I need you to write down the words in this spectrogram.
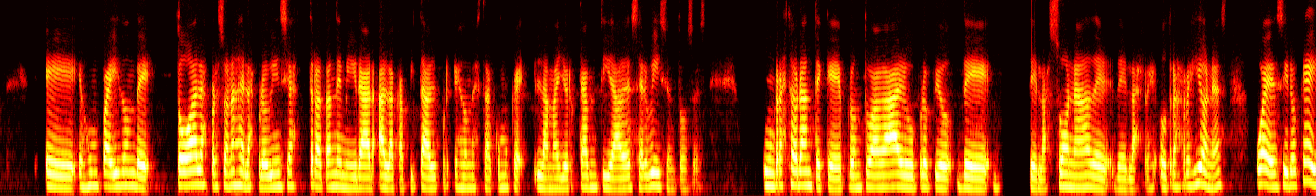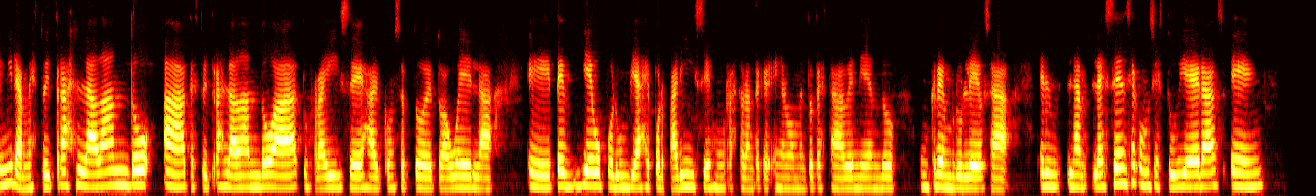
eh, es un país donde todas las personas de las provincias tratan de emigrar a la capital porque es donde está como que la mayor cantidad de servicio. Entonces, un restaurante que de pronto haga algo propio de, la zona, de, las otras regiones, puede decir, ok, mira, me estoy trasladando a, te estoy trasladando a tus raíces, al concepto de tu abuela, eh, te llevo por un viaje por París, es un restaurante que en el momento te estaba vendiendo un creme brûlée, o sea, la, esencia como si estuvieras en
